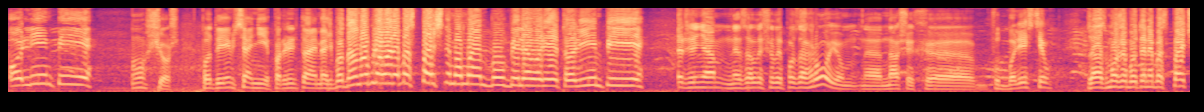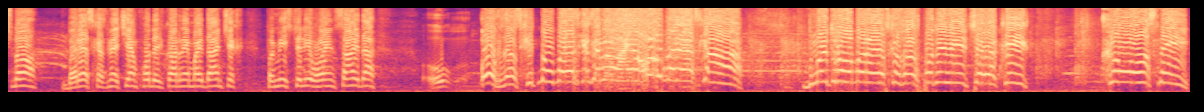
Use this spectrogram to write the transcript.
Олімпії. Ну що ж, подивимося, ні, перелітає м'яч. Боданубльова небезпечний момент був біля воріт Олімпії. Ствердження Не залишили поза грою е, наших е, футболістів. Зараз може бути небезпечно. Березка з м'ячем входить в карний майданчик по місцю лівого інсайда. Ох, зараз хитнув Березка, забиває гол! Дмитро Березко, зараз подивіться, який класний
